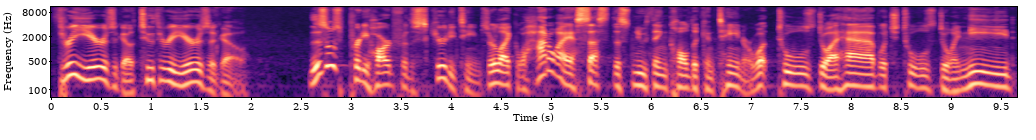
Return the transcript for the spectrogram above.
three years ago, two, three years ago, this was pretty hard for the security teams. They're like, well, how do I assess this new thing called a container? What tools do I have? Which tools do I need?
